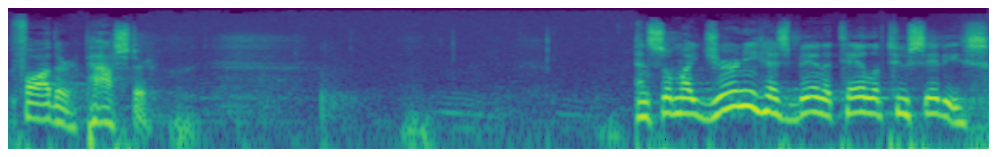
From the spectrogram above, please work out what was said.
father, pastor. And so my journey has been a tale of two cities.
